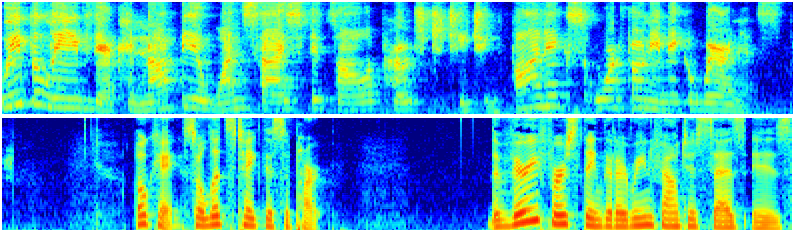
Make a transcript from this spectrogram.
we believe there cannot be a one size fits all approach to teaching phonics or phonemic awareness. Okay, so let's take this apart. the very first thing that Irene Fountas says is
